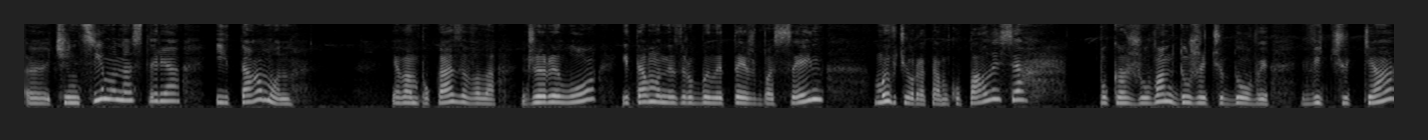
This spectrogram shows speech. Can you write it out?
е, ченці монастиря, і там он, я вам показувала джерело, і там вони зробили теж басейн. Ми вчора там купалися. Покажу вам дуже чудові відчуття,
